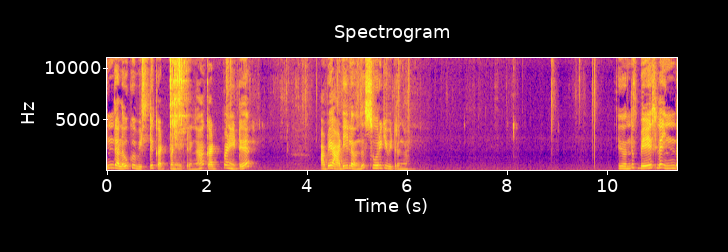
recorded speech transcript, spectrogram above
இந்த அளவுக்கு விட்டு கட் பண்ணி விட்டுருங்க. கட் பண்ணிவிட்டு அப்படியே அடியில் வந்து சொருக்கி விட்டுருங்க. இது வந்து பேஸில் இந்த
